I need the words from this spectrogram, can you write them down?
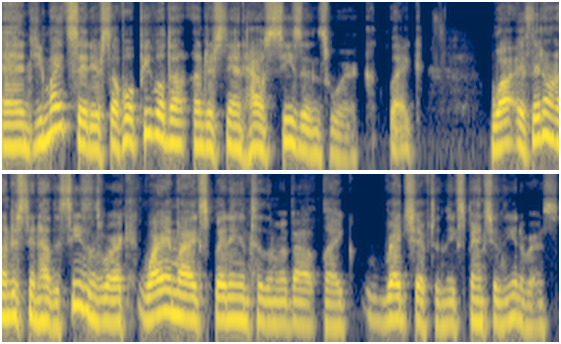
and you might say to yourself, well, people don't understand how seasons work. Like, why, if they don't understand how the seasons work, why am I explaining to them about like redshift and the expansion of the universe?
